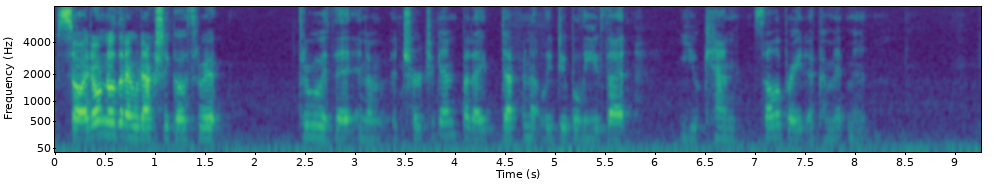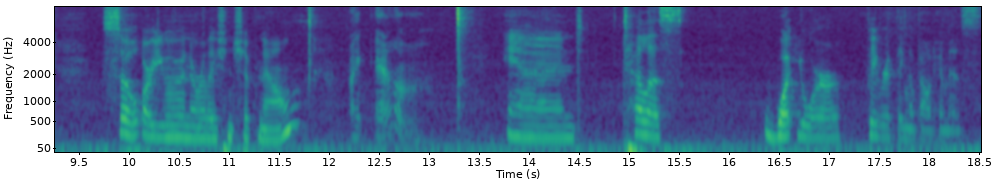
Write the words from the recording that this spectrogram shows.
so I don't know that I would actually go through it through with it in a, a church again, but I definitely do believe that you can celebrate a commitment. So, are you in a relationship now? I am. And tell us what your favorite thing about him is.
